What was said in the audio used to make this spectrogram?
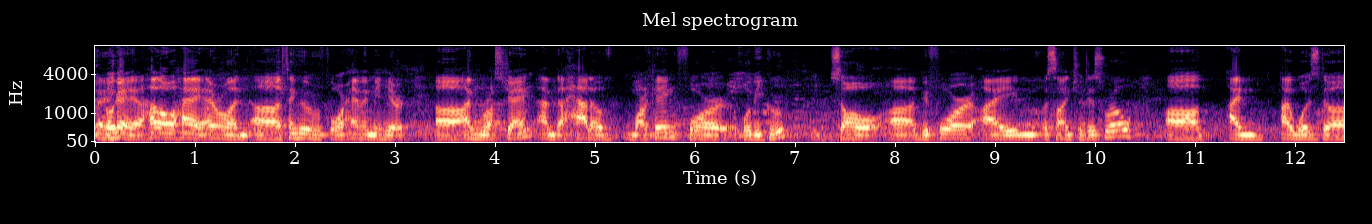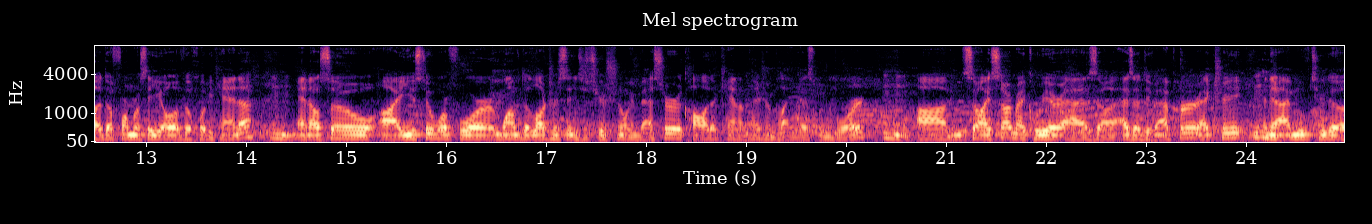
Right. Okay, hello, hi everyone. Uh, thank you for having me here. Uh, I'm Ross Zhang. I'm the head of marketing for Huobi Group. So uh, before I'm assigned to this role, uh, I'm, I was the, the former CEO of the Huobi Canada, mm -hmm. and also I used to work for one of the largest institutional investor called the Canada Pension Plan Investment Board. Mm -hmm. um, so I started my career as a, as a developer actually, mm -hmm. and then I moved to the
